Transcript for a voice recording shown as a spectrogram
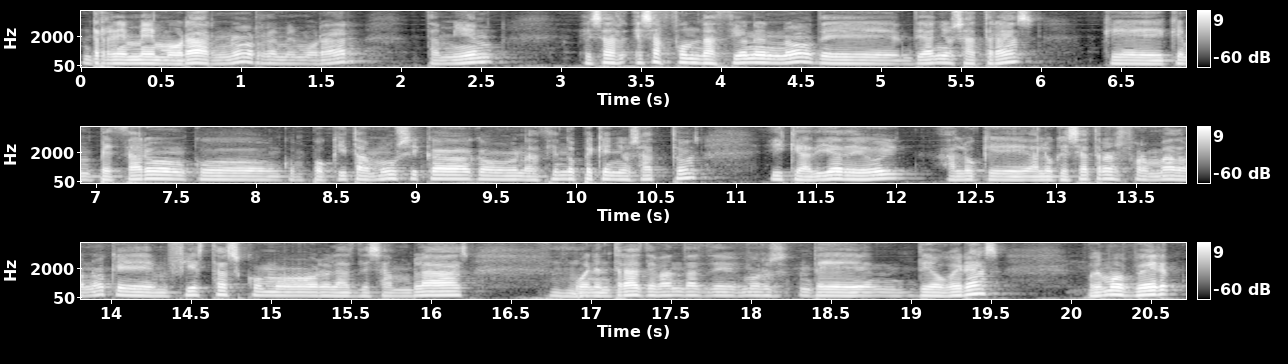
rememorar no rememorar también esas, esas fundaciones ¿no? de, años atrás que, empezaron con, poquita música con haciendo pequeños actos y que a día de hoy a lo que a lo que se ha transformado no que en fiestas como las de San Blas o en entradas de bandas de, de, de hogueras podemos ver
